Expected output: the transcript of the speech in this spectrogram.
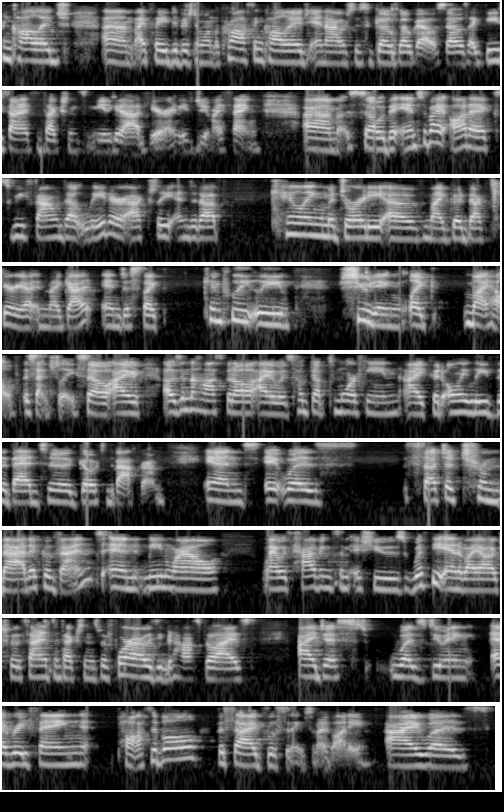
In college, um, I played Division One lacrosse in college, and I was just go go go. So I was like, these sinus infections need to get out of here. I need to do my thing. Um, so the antibiotics we found out later actually ended up killing majority of my good bacteria in my gut and just like completely shooting like my health essentially. So I I was in the hospital, I was hooked up to morphine. I could only leave the bed to go to the bathroom. And it was such a traumatic event and meanwhile when I was having some issues with the antibiotics for the sinus infections before I was even hospitalized, I just was doing everything possible besides listening to my body. I was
